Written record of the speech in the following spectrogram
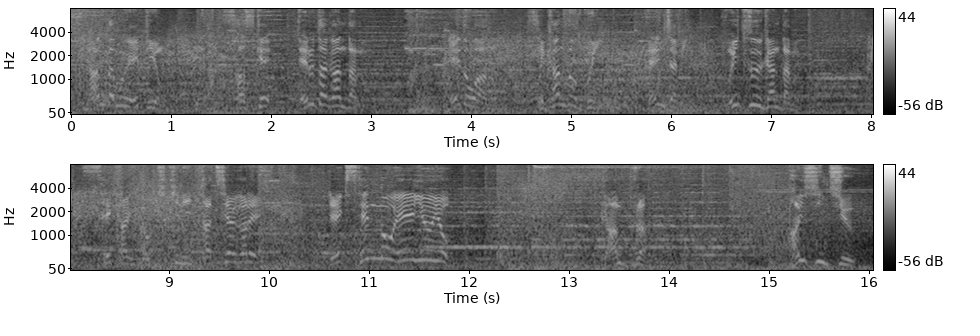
ガンダムエピオンサスケデルタガンダムエドワードセカンド V ベンジャミン V2 ガンダム。世界の危機に立ち上がれ激戦の英雄よ。ガンプラ。配信中。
